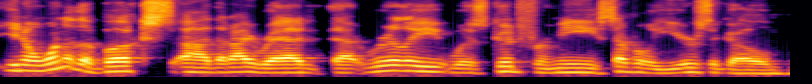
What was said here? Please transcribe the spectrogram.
you know, one of the books uh, that I read that really was good for me several years ago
